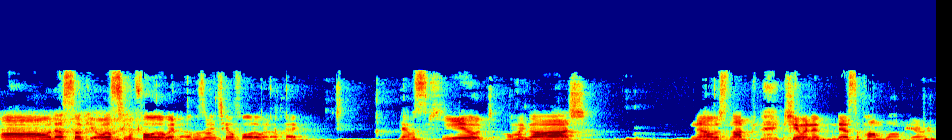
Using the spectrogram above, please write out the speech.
Oh, that's so cute. Let's take a photo with it. Let's take a photo with it, okay? That was cute. Oh my gosh. No, it's not queuing it. There's a palm block here.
